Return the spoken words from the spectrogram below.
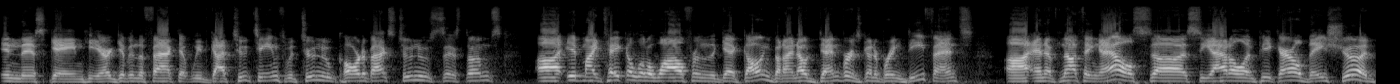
in this game here, given the fact that we've got two teams with two new quarterbacks, two new systems. Uh, it might take a little while for them to get going, but I know Denver is going to bring defense. Uh, and if nothing else, uh, Seattle and Pete Carroll, they should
